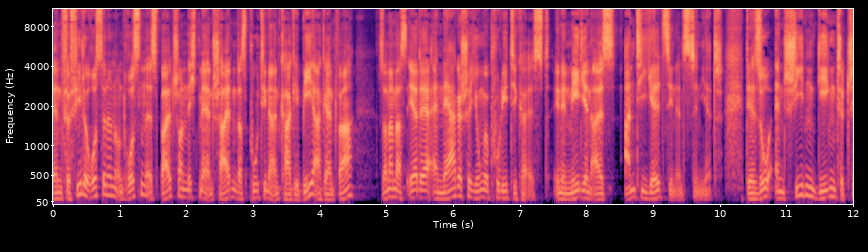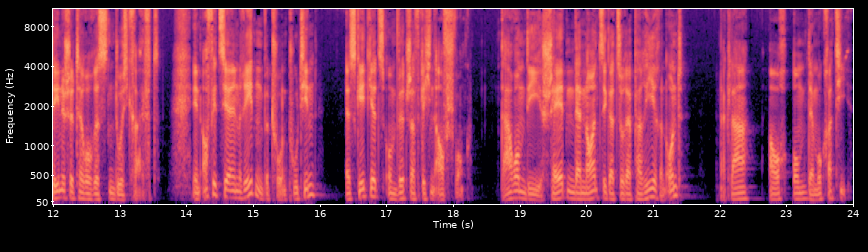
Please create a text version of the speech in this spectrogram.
Denn für viele Russinnen und Russen ist bald schon nicht mehr entscheidend, dass Putin ein KGB-Agent war, sondern dass er der energische junge Politiker ist, in den Medien als Anti-Jelzin inszeniert, der so entschieden gegen tschetschenische Terroristen durchgreift. In offiziellen Reden betont Putin, es geht jetzt um wirtschaftlichen Aufschwung. Darum, die Schäden der 90er zu reparieren und, na klar, auch um Demokratie.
